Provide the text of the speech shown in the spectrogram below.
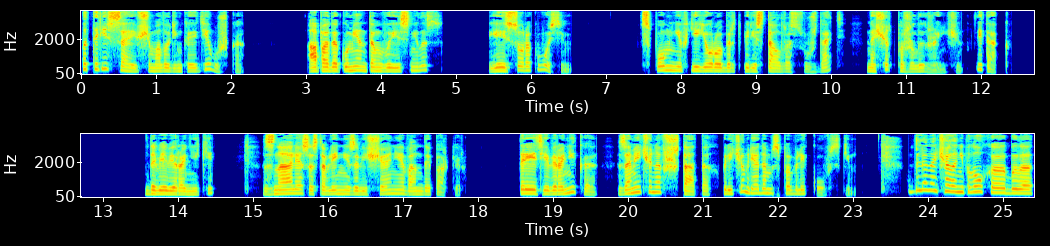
потрясающе молоденькая девушка, а по документам выяснилось, ей сорок восемь. Вспомнив ее, Роберт перестал рассуждать насчет пожилых женщин. Итак, две Вероники знали о составлении завещания Ванды Паркер. Третья Вероника замечена в Штатах, причем рядом с Павликовским. Для начала неплохо было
